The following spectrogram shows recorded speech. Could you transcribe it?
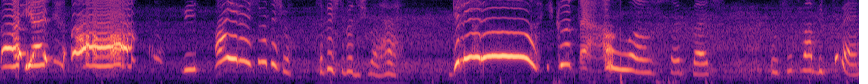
hayır. Aa! Bir... Hayır üstüme düşme. Sakın üstüme düşme. Heh. Geliyorum. Kötü Allah. Ekber. Uçurtma bitti mi?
